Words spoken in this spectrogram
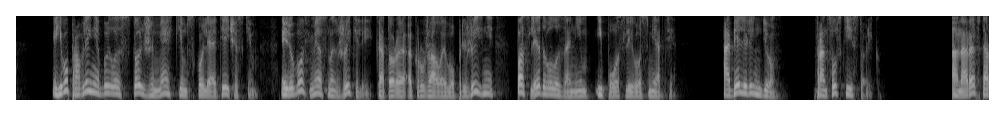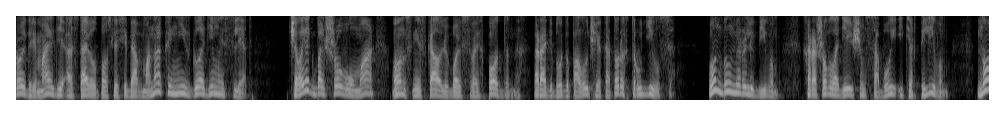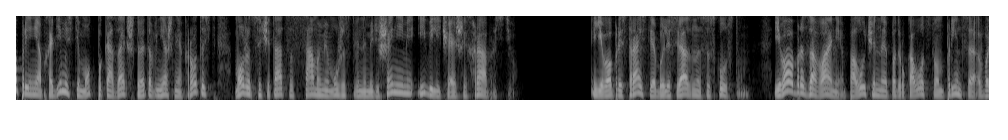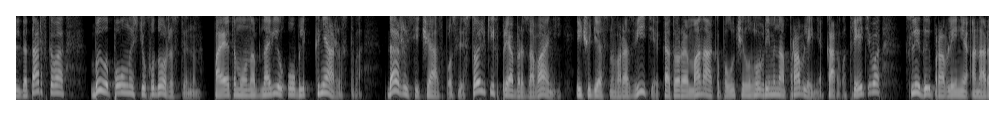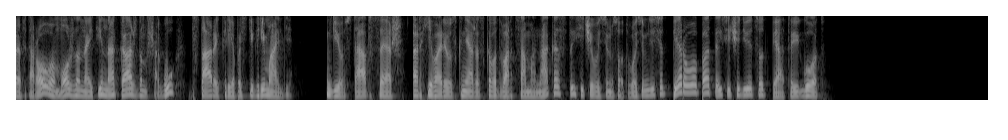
Его правление было столь же мягким, сколь и отеческим, и любовь местных жителей, которая окружала его при жизни, последовала за ним и после его смерти. Абель Риндю, французский историк. Анаре II Гримальди оставил после себя в Монако неизгладимый след. Человек большого ума, он снискал любовь своих подданных, ради благополучия которых трудился – он был миролюбивым, хорошо владеющим собой и терпеливым, но при необходимости мог показать, что эта внешняя кротость может сочетаться с самыми мужественными решениями и величайшей храбростью. Его пристрастия были связаны с искусством. Его образование, полученное под руководством принца Вальдотарского, было полностью художественным, поэтому он обновил облик княжества – даже сейчас, после стольких преобразований и чудесного развития, которое Монако получило во времена правления Карла III, следы правления Анаре II можно найти на каждом шагу в старой крепости Гримальди. Гюстав Сэш, архивариус княжеского дворца Монако с 1881 по 1905 год.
